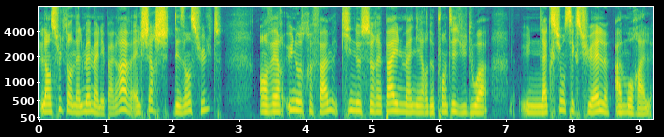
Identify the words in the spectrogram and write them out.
l'insulte en elle-même, elle n'est pas grave. Elle cherche des insultes envers une autre femme qui ne serait pas une manière de pointer du doigt une action sexuelle amorale.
